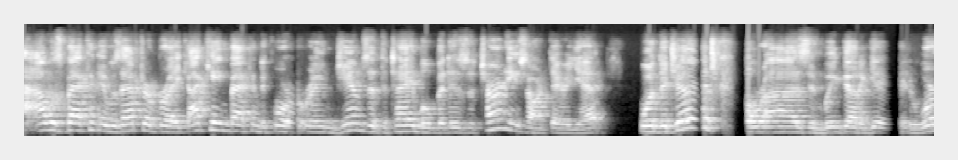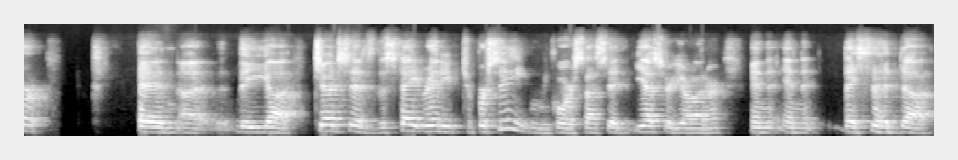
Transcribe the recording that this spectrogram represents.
I was back in, it was after a break. I came back in the courtroom. Jim's at the table, but his attorneys aren't there yet. Well, the judge will rise and we've got to get to work. And uh, the uh, judge says, the state ready to proceed? And of course, I said, yes, sir, your honor. And, and they said, uh,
